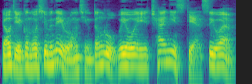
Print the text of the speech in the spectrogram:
了解更多新闻内容，请登录 VOA Chinese 点 com。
